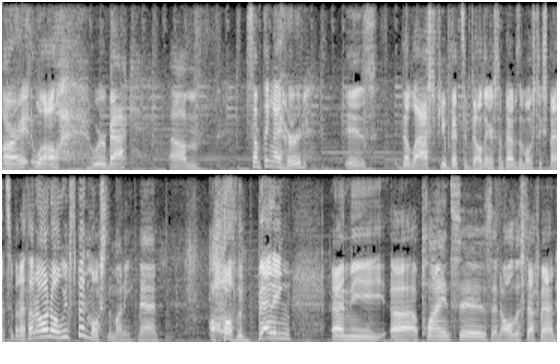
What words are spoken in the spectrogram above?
All right, well, we're back. Um, something I heard is the last few bits of building are sometimes the most expensive. And I thought, oh no, we've spent most of the money, man. All the bedding and the uh, appliances and all the stuff, man,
